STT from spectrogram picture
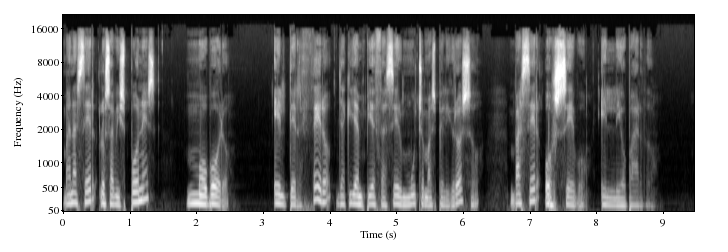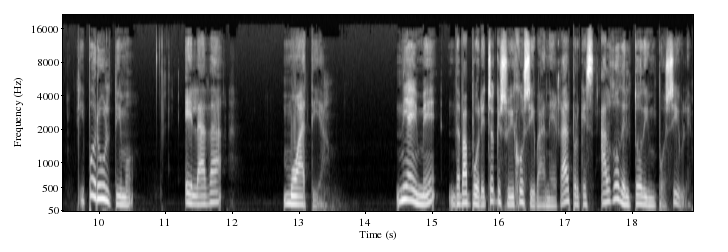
van a ser los avispones Moboro. El tercero, ya que ya empieza a ser mucho más peligroso, va a ser Osebo, el leopardo. Y por último, el hada Moatia. Niaime daba por hecho que su hijo se iba a negar porque es algo del todo imposible.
